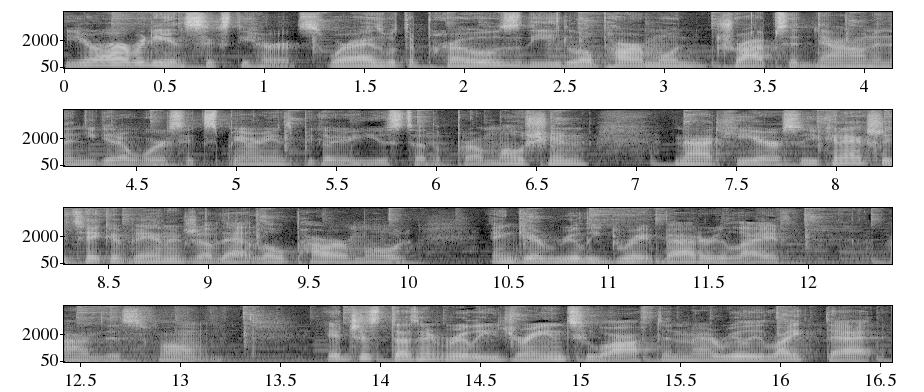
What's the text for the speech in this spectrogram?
you're already in 60 hertz. Whereas with the pros, the low power mode drops it down and then you get a worse experience because you're used to the ProMotion, not here. So you can actually take advantage of that low power mode and get really great battery life on this phone. It just doesn't really drain too often and I really like that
